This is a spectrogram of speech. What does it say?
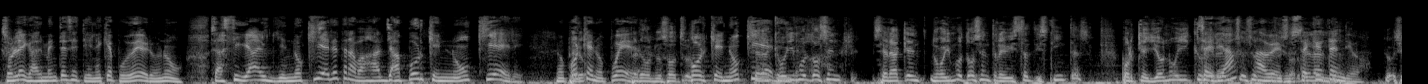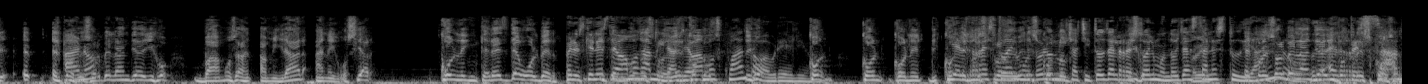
Eso legalmente se tiene que poder o no. O sea, si alguien no quiere trabajar ya porque no quiere, no porque no puede. Pero nosotros. Porque no quiere. ¿Será que oímos dos, ¿será que no oímos dos entrevistas distintas? Porque yo no oí que hubiera dicho eso. A ver, ¿usted qué entendió? el, ah, profesor Belandia dijo: vamos a, mirar, a negociar con el interés de volver. Pero es que en este vamos a mirar, ¿llevamos cuánto, Aurelio? Con, con, con el y el, resto del mundo, los muchachitos del resto del mundo ya están estudiando. El profesor Belandia dijo tres cosas.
